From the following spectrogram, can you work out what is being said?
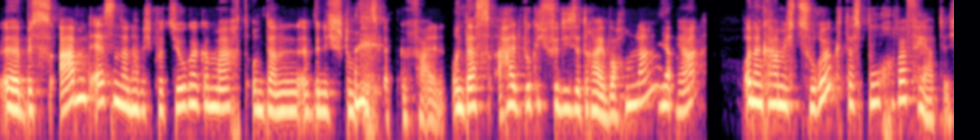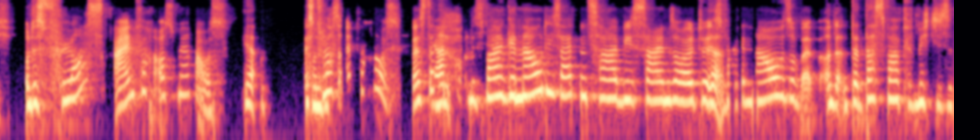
äh, bis Abendessen, dann habe ich kurz Yoga gemacht und dann äh, bin ich stumpf ins Bett gefallen. Und das halt wirklich für diese drei Wochen lang. Ja. ja. Und dann kam ich zurück, das Buch war fertig. Und es floss einfach aus mir raus. Ja. Es und floss einfach raus, weißt du? Ja. Und es war genau die Seitenzahl, wie es sein sollte. Ja. Es war genau so. Und das war für mich dieser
